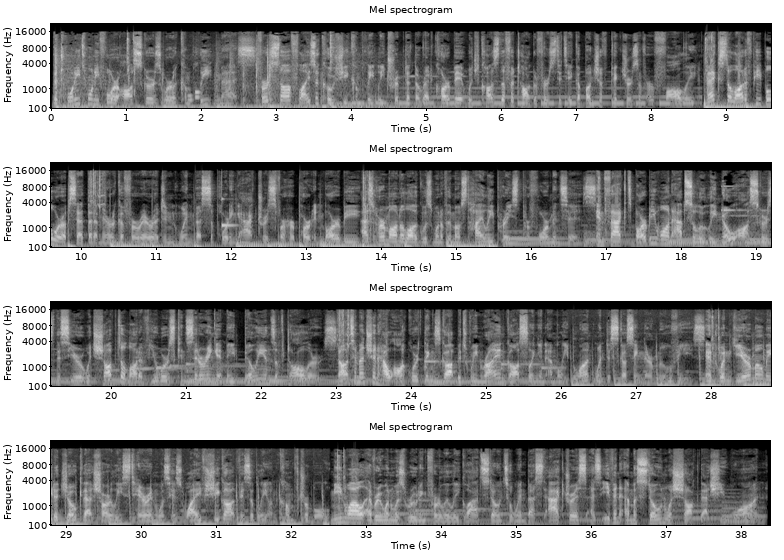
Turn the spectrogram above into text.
The 2024 Oscars were a complete mess. First off, Liza Koshy completely tripped at the red carpet, which caused the photographers to take a bunch of pictures of her falling. Next, a lot of people were upset that America Ferrera didn't win Best Supporting Actress for her part in Barbie, as her monologue was one of the most highly praised performances. In fact, Barbie won absolutely no Oscars this year, which shocked a lot of viewers considering it made billions of dollars. Not to mention how awkward things got between Ryan Gosling and Emily Blunt when discussing their movies. And when Guillermo made a joke that Charlize Theron was his wife, she got visibly uncomfortable. Meanwhile, everyone was rooting for Lily Gladstone to win Best Actress, as even Emma Stone was shocked that she won.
